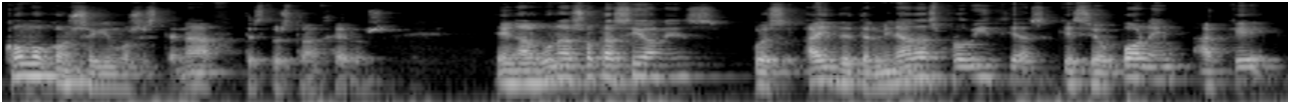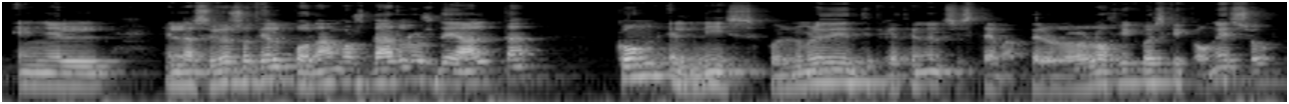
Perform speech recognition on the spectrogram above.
cómo conseguimos este NAF de estos extranjeros. En algunas ocasiones, pues hay determinadas provincias que se oponen a que en, en la seguridad social podamos darlos de alta con el NIS, con el número de identificación del sistema. Pero lo lógico es que con eso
